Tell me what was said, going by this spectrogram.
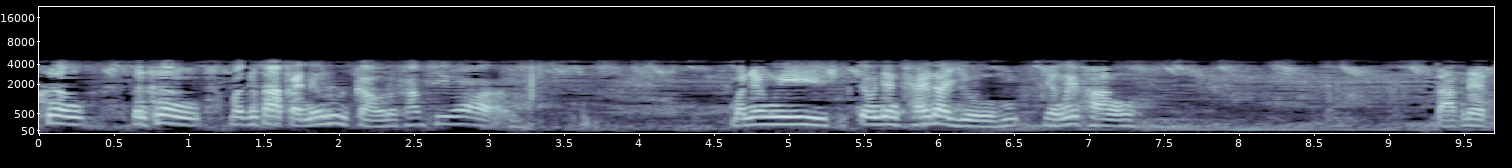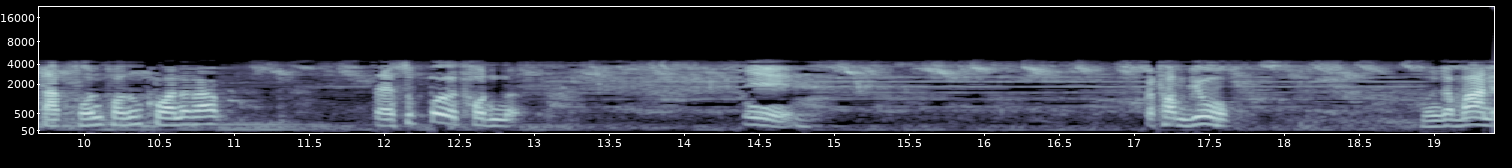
เครื่องเป็นเครื่องมากิต้าแปดนิ้วรุ่นเก่านะครับ ที่ว่า มันยังมียังยังใช้ได้อยู่ ยังไม่พังตากแดดตากฝนพอสมควรนะครับ แต่ซุปเปอร์ทนน่ะนี่กระท่อมโยก เหมือนกับบ้านเ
